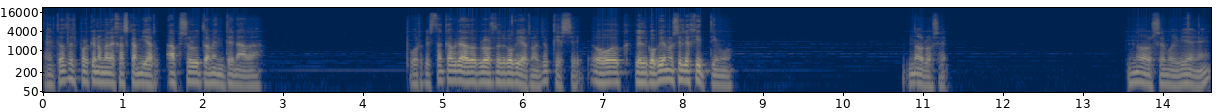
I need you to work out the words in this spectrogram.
Entonces, ¿por qué no me dejas cambiar absolutamente nada? Porque están cabreados los del gobierno, yo qué sé. O que el gobierno es ilegítimo. No lo sé. No lo sé muy bien, ¿eh?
